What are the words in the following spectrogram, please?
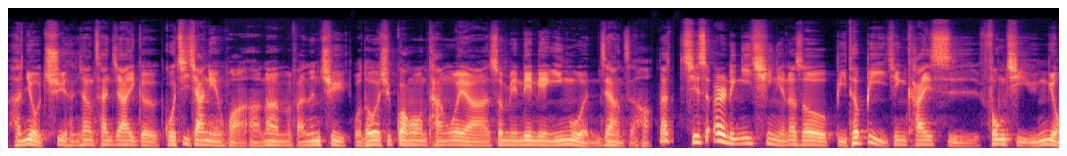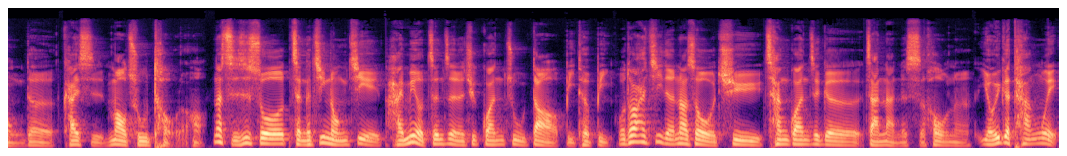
很有趣，很像参加一个国际嘉年华哈。那反正去我都会去逛逛摊位啊，顺便练练英文这样子哈。那其实二零一七年那时候，比特币已经开始风起云涌的开始冒出头了哈。那只是说整个金融界还没有真正的去关注到比特币。我都还记得那时候我去参观这个展览的时候呢，有一个摊位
